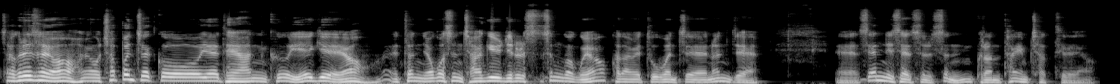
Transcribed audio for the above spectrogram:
자, 그래서요, 요첫 번째 거에 대한 그 얘기예요. 일단 이것은 자기유지를 쓴 거고요. 그 다음에 두 번째는 이제, 예, 센 리셋을 쓴 그런 타임 차트예요.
